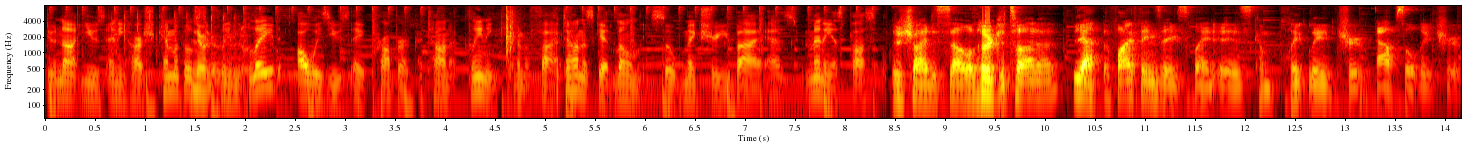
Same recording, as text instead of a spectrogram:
do not use any harsh chemicals no, to no, clean no, the blade. Always use a proper katana cleaning kit. Number five, katanas get lonely, so make sure you buy as many as possible. They're trying to sell their katana. Yeah, the five things they explained is completely true, absolutely true.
